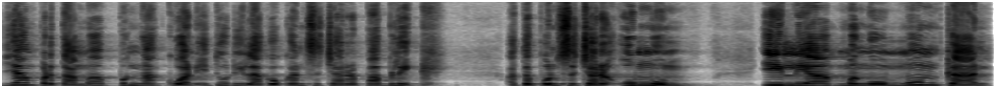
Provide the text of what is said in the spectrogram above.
Yang pertama, pengakuan itu dilakukan secara publik ataupun secara umum. Ilya mengumumkan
